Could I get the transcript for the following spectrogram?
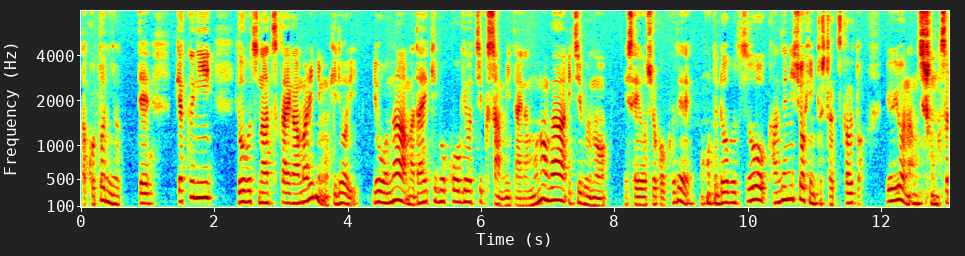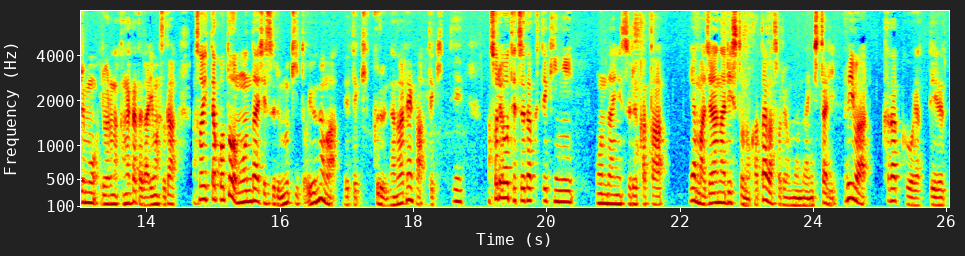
たことによって、逆に動物の扱いがあまりにもひどいような、まあ、大規模工業畜産みたいなものが一部の西洋諸国で本当に動物を完全に商品として扱うというような、もちろんそれもいろいろな考え方がありますが、そういったことを問題視する向きというのが出てくる流れができて、それを哲学的に問題にする方や、まあ、ジャーナリストの方がそれを問題にしたり、あるいは科学をやっている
